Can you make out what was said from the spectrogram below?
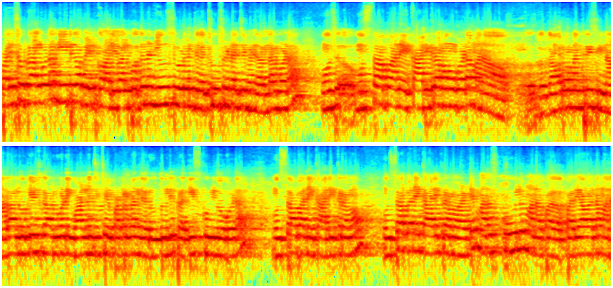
పరిశుభ్రాలు కూడా నీట్గా పెట్టుకోవాలి. వాళ్ళు పొద్దున్న న్యూస్ చూడండి చూస్తుండొచ్చు మీరు అందరు కూడా ముస్తాబు అనే కార్యక్రమం కూడా మన గౌరవ మంత్రి శ్రీ నారా లోకేష్ గారు కూడా ఇవాళ నుంచి చేపట్టడం జరుగుతుంది. ప్రతి స్కూల్లో కూడా ముస్తాబ్ అనే కార్యక్రమం. ముస్తాబ్ అనే కార్యక్రమం అంటే మన స్కూల్ మన ప- పర్యావరణం మన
